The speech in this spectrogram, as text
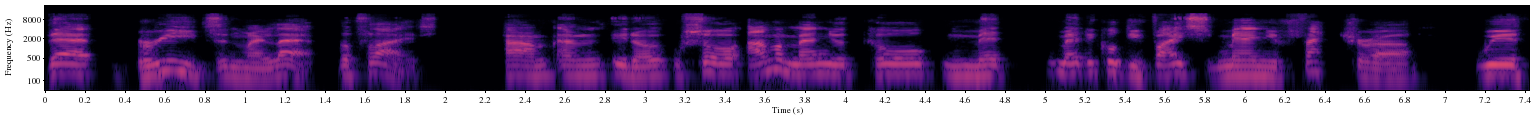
that breeds in my lab, the flies. Um, and you know, so I'm a medical med, medical device manufacturer with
